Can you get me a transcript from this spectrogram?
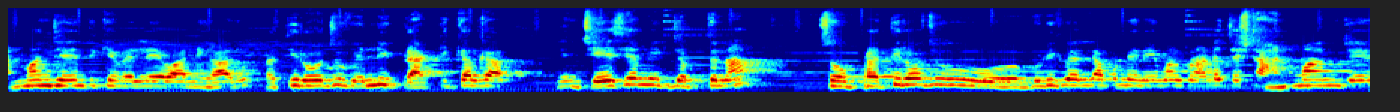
హనుమాన్ జయంతికి వెళ్ళేవాడిని కాదు. ప్రతిరోజు వెళ్ళి ప్రాక్టికల్గా నేను చేసే మీకు చెప్తున్నా. సో ప్రతిరోజు గుడికి వెళ్ళినప్పుడు నేను ఏమనుకున్నా అంటే జస్ట్ హనుమాన్ జయ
